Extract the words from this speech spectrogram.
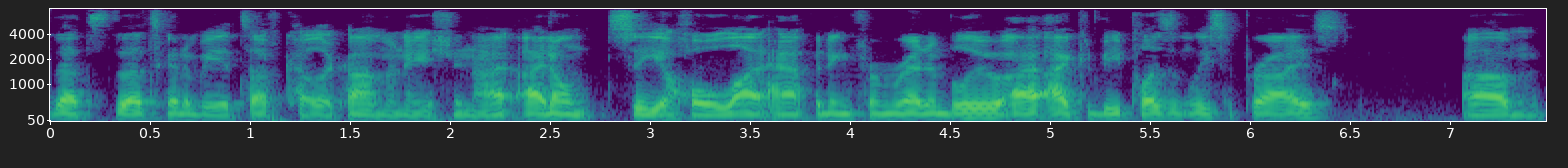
that's that's going to be a tough color combination. I, I don't see a whole lot happening from red and blue. I, I could be pleasantly surprised, um,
